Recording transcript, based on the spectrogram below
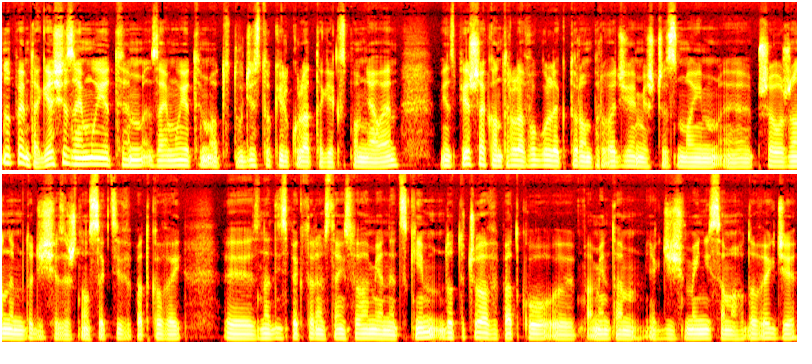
no powiem tak, ja się zajmuję tym, zajmuję tym od dwudziestu kilku lat, tak jak wspomniałem, więc pierwsza kontrola w ogóle, którą prowadziłem jeszcze z moim y, przełożonym do dzisiaj zresztą sekcji wypadkowej y, z nadinspektorem Stanisławem Janeckim, dotyczyła wypadku, y, pamiętam jak dziś w menu samochodowej, gdzie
